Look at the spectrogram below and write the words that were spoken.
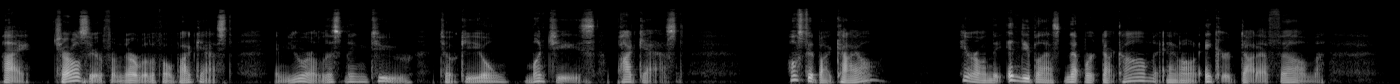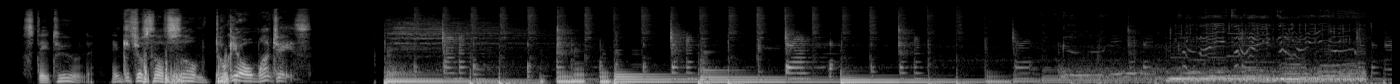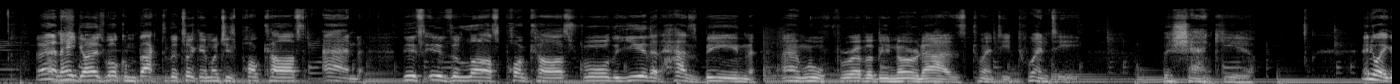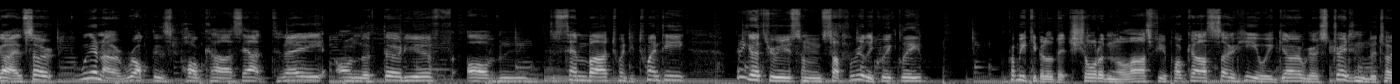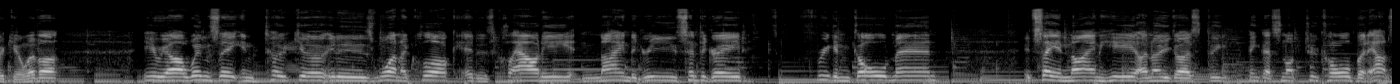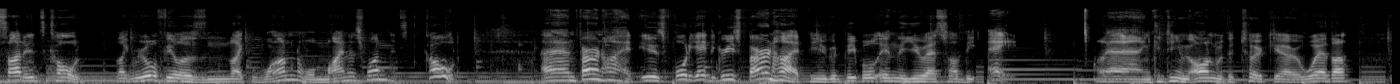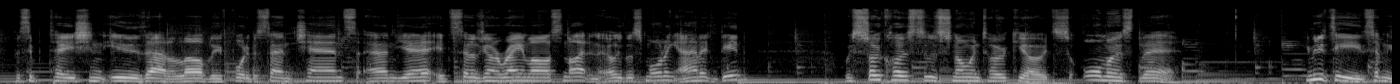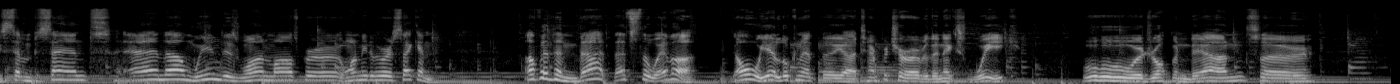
Hi, Charles here from Nerd with a Phone Podcast, and you are listening to Tokyo Munchies Podcast, hosted by Kyle, here on the IndieBlastNetwork.com and on Anchor.fm. Stay tuned and get yourself some Tokyo Munchies. And hey guys, welcome back to the Tokyo Munchies podcast. And this is the last podcast for the year that has been and will forever be known as 2020, the Shank year. Anyway, guys, so we're gonna rock this podcast out today on the 30th of December 2020. We're gonna go through some stuff really quickly. Probably keep it a little bit shorter than the last few podcasts. So here we go. We go straight into the Tokyo weather. Here we are, Wednesday in Tokyo. It is 1 o'clock. It is cloudy, 9 degrees centigrade. It's freaking cold, man. It's saying 9 here. I know you guys think, think that's not too cold, but outside it's cold. Like, real feel is like 1 or minus 1. It's cold. And Fahrenheit is 48 degrees Fahrenheit for you good people in the US of the A. And continuing on with the Tokyo weather. Precipitation is at a lovely 40% chance, and yeah, it said it was going to rain last night and early this morning, and it did. We're so close to the snow in Tokyo, it's almost there. Humidity 77%, and um, wind is 1 miles per 1 meter per second. Other than that, that's the weather. Oh yeah, looking at the uh, temperature over the next week, ooh, we're dropping down, so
